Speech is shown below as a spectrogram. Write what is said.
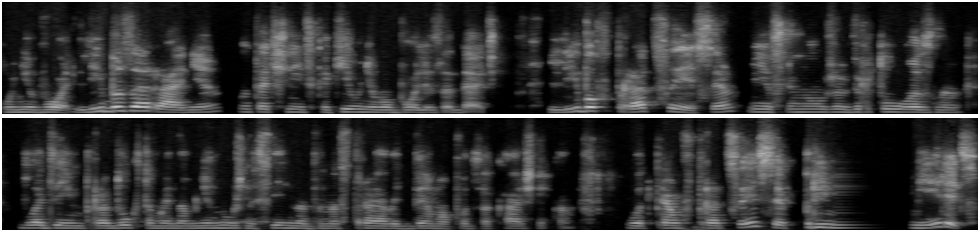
у него либо заранее уточнить, какие у него боли задачи, либо в процессе, если мы уже виртуозно владеем продуктом и нам не нужно сильно донастраивать демо под заказчика, вот прям в процессе примерить мерить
